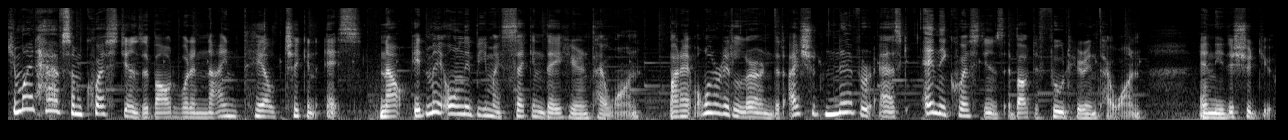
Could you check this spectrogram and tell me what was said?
you might have some questions about what a nine-tailed chicken is. Now, it may only be my second day here in Taiwan, but I've already learned that I should never ask any questions about the food here in Taiwan, and neither should you.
